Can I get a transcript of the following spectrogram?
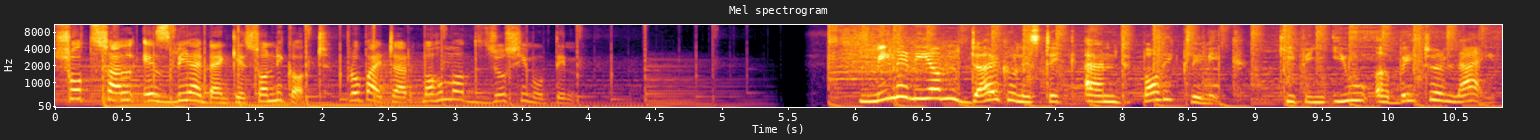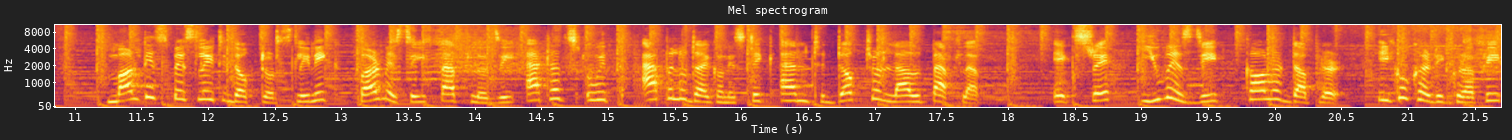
সোৎসাল এসবিআই ব্যাংকের সন্নিকট। Proprietor Mohammad Jasim Uddin Millennium Diagnostic and keeping you a better better life. Multi-speciality doctors clinic, pharmacy, pathology attached with Apollo Diagnostic and Dr. Lal Path Lab. X-ray, USG, color Doppler, echocardiography,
